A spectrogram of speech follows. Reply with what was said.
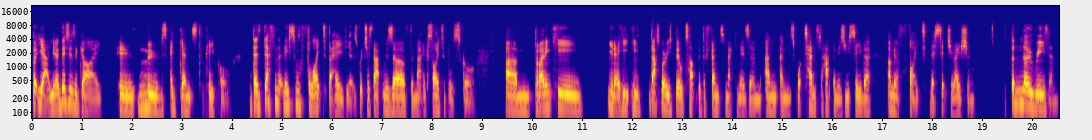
but yeah, you know, this is a guy who moves against people. There's definitely some flight behaviors, which is that reserved and that excitable score. Um, but I think he, you know, he he that's where he's built up the defense mechanism, and and what tends to happen is you see the I'm going to fight this situation for no reason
